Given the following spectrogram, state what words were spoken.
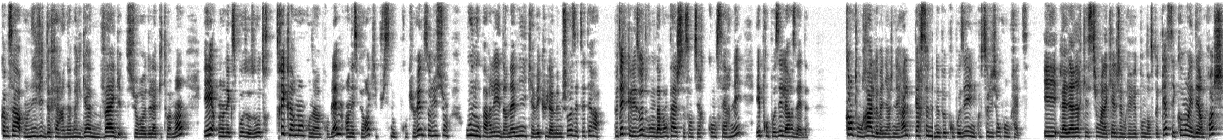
Comme ça, on évite de faire un amalgame vague sur de l'apitoiement et on expose aux autres très clairement qu'on a un problème en espérant qu'ils puissent nous procurer une solution ou nous parler d'un ami qui a vécu la même chose, etc. Peut-être que les autres vont davantage se sentir concernés et proposer leurs aides. Quand on râle de manière générale, personne ne peut proposer une solution concrète. Et la dernière question à laquelle j'aimerais répondre dans ce podcast, c'est comment aider un proche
